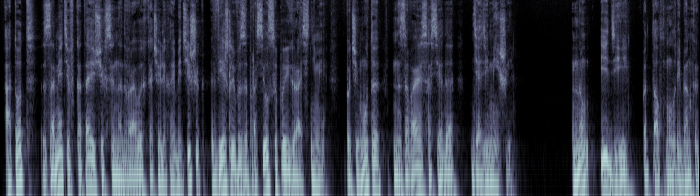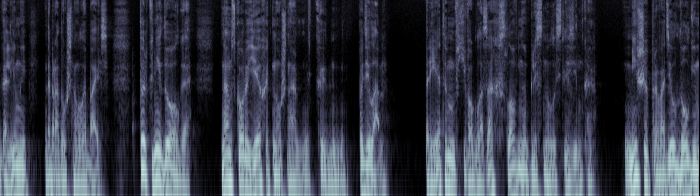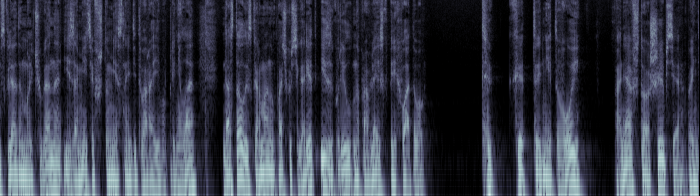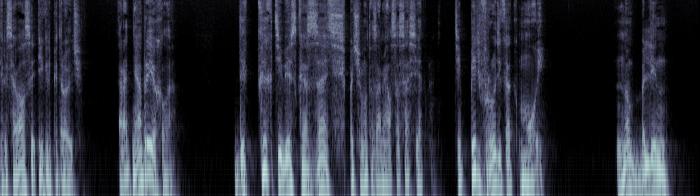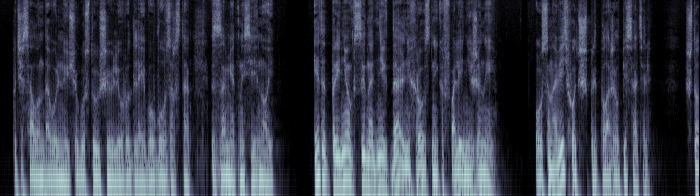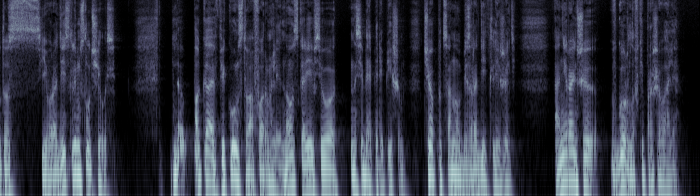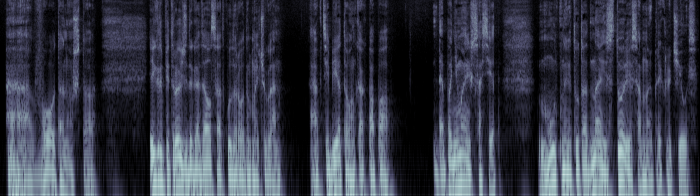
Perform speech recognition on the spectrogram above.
А тот, заметив катающихся на дворовых качелях ребятишек, вежливо запросился поиграть с ними, почему-то называя соседа дядей Мишей. «Ну, иди», — подтолкнул ребенка Галимый, добродушно улыбаясь. «Только недолго. Нам скоро ехать нужно к... по делам». При этом в его глазах словно блеснула слезинка. Миша проводил долгим взглядом мальчугана и, заметив, что местная детвора его приняла, достал из кармана пачку сигарет и закурил, направляясь к Перехватову. «Так это не твой?» Поняв, что ошибся, поинтересовался Игорь Петрович. «Родня приехала?» «Да как тебе сказать?» – почему-то замялся сосед. «Теперь вроде как мой». «Но, блин, Почесал он довольно еще густую шевелюру для его возраста с заметной сединой. «Этот паренек – сын одних дальних родственников по линии жены». «Усыновить хочешь?» – предположил писатель. «Что-то с его родителями случилось?» «Да пока опекунство оформили, но, скорее всего, на себя перепишем. Че пацану без родителей жить? Они раньше в Горловке проживали». «Ага, вот оно что!» Игорь Петрович догадался, откуда родом мальчуган. «А к тебе-то он как попал?» «Да понимаешь, сосед, мутная тут одна история со мной приключилась.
